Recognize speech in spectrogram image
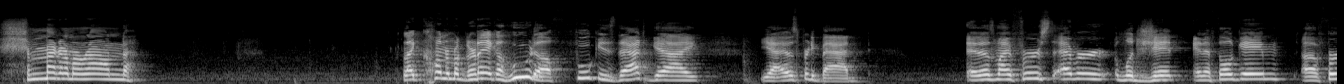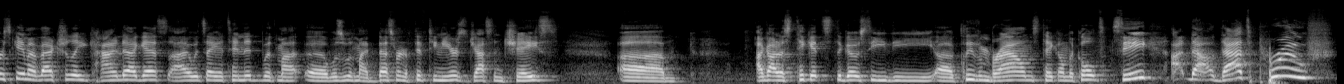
smacking them around like Conor McGregor. Who the fuck is that guy? Yeah, it was pretty bad it was my first ever legit NFL game. Uh, first game I've actually kind of, I guess, I would say attended with my uh, was with my best friend of 15 years, Justin Chase. Um, I got us tickets to go see the uh, Cleveland Browns take on the Colts. See, I, now that's proof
